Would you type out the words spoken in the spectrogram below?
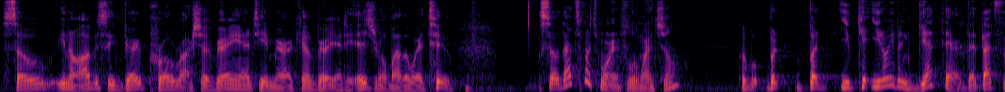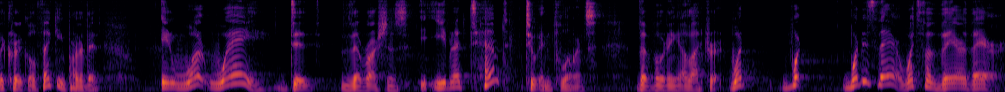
So you know, obviously, very pro-Russia, very anti-America, very anti-Israel, by the way, too. So that's much more influential. But but but you can't, you don't even get there. That that's the critical thinking part of it. In what way did the Russians even attempt to influence the voting electorate? What what what is there? What's the there there?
